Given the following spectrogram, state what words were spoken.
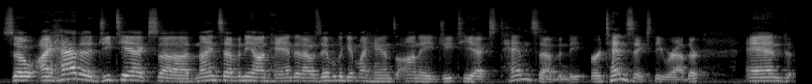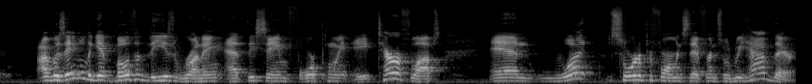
So I had a GTX uh, 970 on hand, and I was able to get my hands on a GTX 1070 or 1060 rather, and I was able to get both of these running at the same 4.8 teraflops. And what sort of performance difference would we have there?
